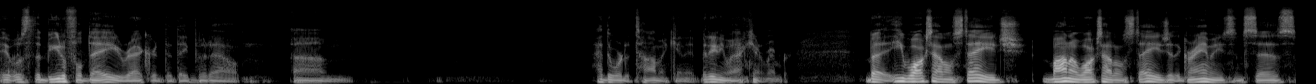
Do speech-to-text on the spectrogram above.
it was the Beautiful Day record that they put out. Um, had the word atomic in it, but anyway, I can't remember. But he walks out on stage. Bono walks out on stage at the Grammys and says,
